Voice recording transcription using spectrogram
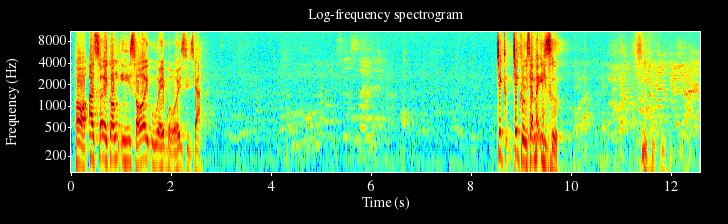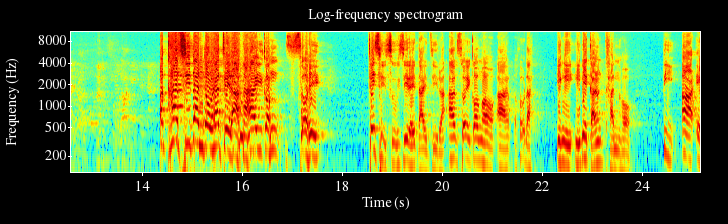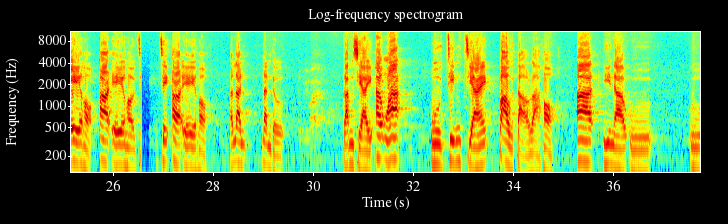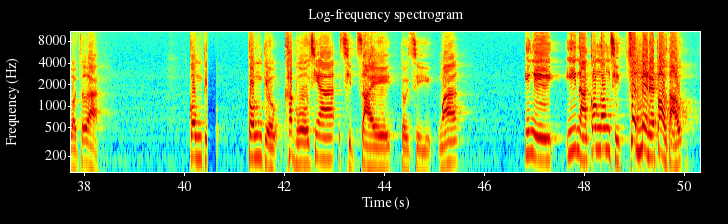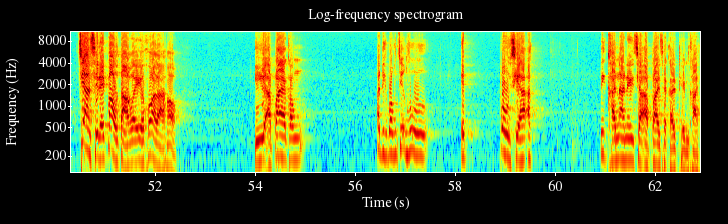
吼啊！所以讲，伊所谓有诶无诶是啥？这个这个什么意思？啊，确实咱都遐济人啊！伊讲，所以这是属实诶代志啦。啊，所以讲吼啊，好啦，因为伊要甲咱看吼，第二 A 吼，二 A 吼，这这二 A 吼，啊，咱咱就。感谢伊啊！我有真正报道啦吼，啊，伊若有有做啊，讲着讲着较无啥实在，就是我，因为伊若讲拢是正面的报道，正式的报道的话啦吼，伊阿爸讲，啊，地方政府一报社啊。你看安尼，才阿爸才开始听看。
